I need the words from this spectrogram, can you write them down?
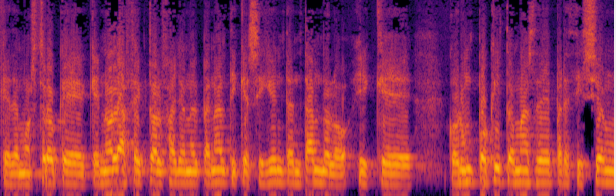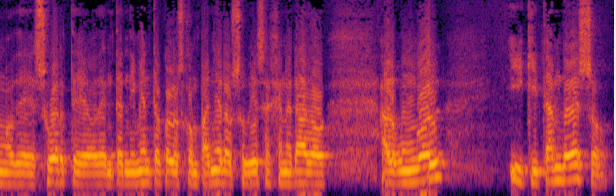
que demostró que, que, no le afectó el fallo en el penalti, que siguió intentándolo y que con un poquito más de precisión o de suerte o de entendimiento con los compañeros hubiese generado algún gol. Y quitando eso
